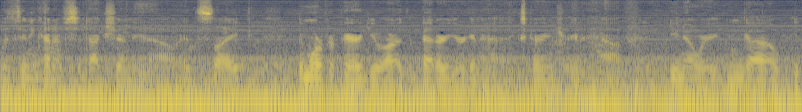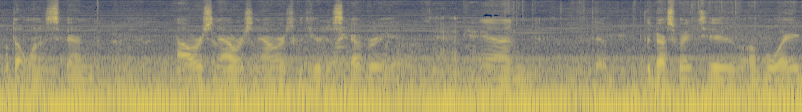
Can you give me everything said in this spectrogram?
with any kind of seduction. You know, it's like the more prepared you are, the better you're gonna experience you're gonna have. You know where you can go. People don't want to spend hours and hours and hours with your discovery Yeah, okay and the, best way to avoid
